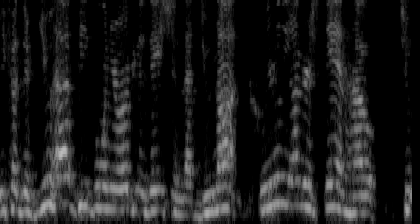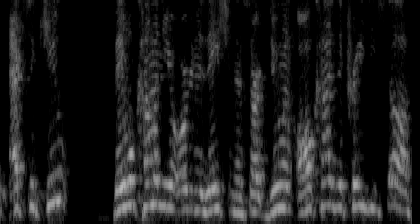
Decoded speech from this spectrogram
Because if you have people in your organization that do not clearly understand how to execute, they will come into your organization and start doing all kinds of crazy stuff.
